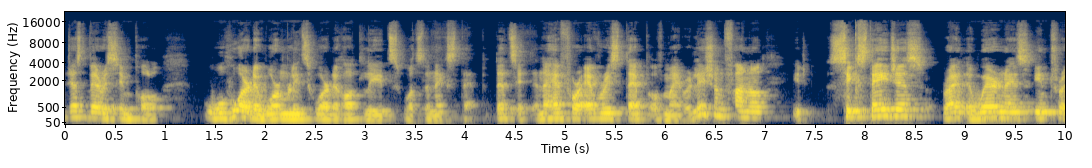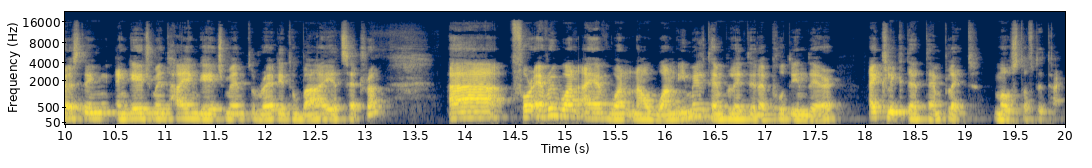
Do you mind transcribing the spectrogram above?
just very simple. Who are the warm leads? Who are the hot leads? What's the next step? That's it. And I have for every step of my relation funnel, it, six stages, right? Awareness, interesting, engagement, high engagement, ready to buy, etc. Uh, for everyone, I have one now one email template that I put in there. I click that template most of the time.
